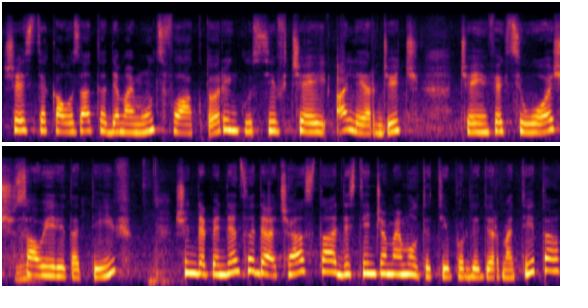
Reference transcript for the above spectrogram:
și este cauzată de mai mulți factori, inclusiv cei alergici, cei infecțioși mm. sau iritativi. Și în dependență de aceasta distingem mai multe tipuri de dermatită.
